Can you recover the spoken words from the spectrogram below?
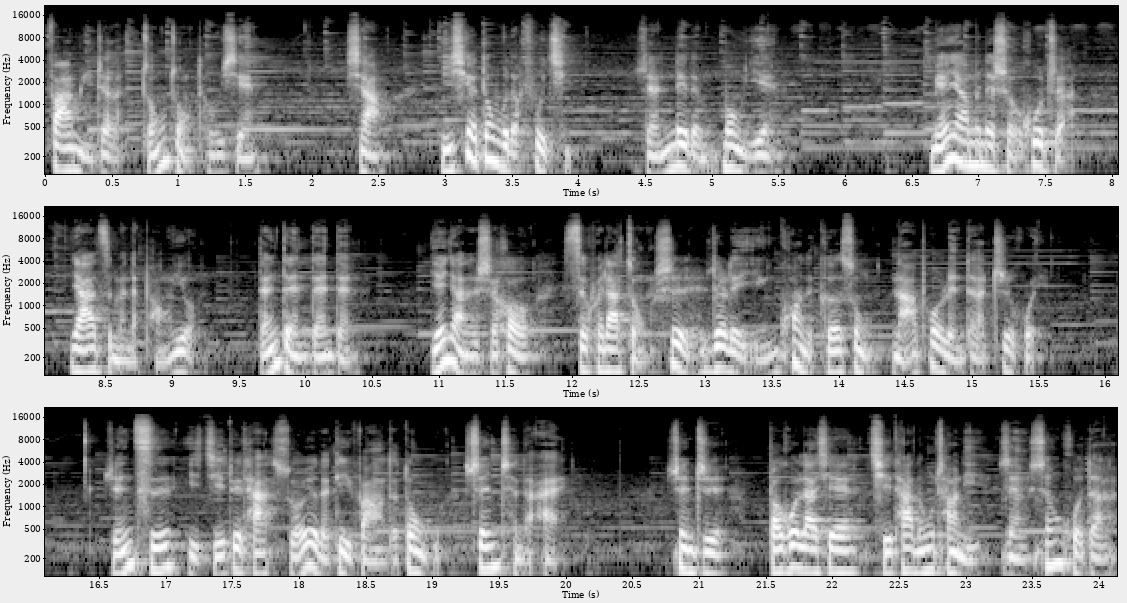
发明着种种头衔，像一切动物的父亲、人类的梦魇。绵羊们的守护者，鸭子们的朋友，等等等等。演讲的时候，斯奎拉总是热泪盈眶地歌颂拿破仑的智慧、仁慈以及对他所有的地方的动物深沉的爱，甚至包括那些其他农场里仍生活的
